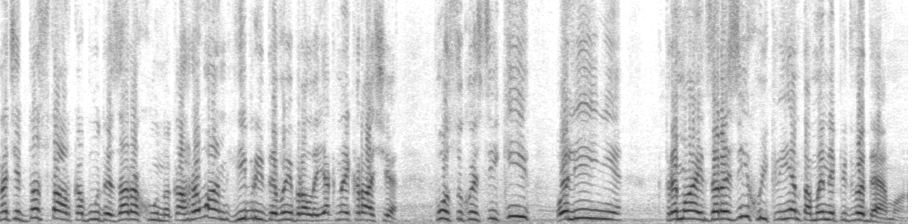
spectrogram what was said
Значить, доставка буде за рахунок агрован. Гібриди вибрали як найкраще посухостійкі, олійні, тримають заразіху і клієнта ми не підведемо.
